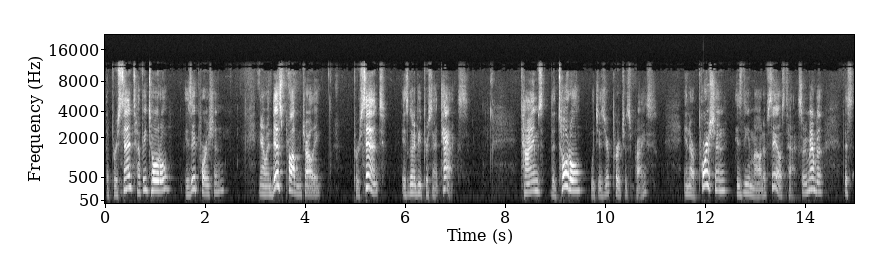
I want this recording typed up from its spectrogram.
The percent of a total is a portion. Now in this problem, Charlie, percent is going to be percent tax times the total, which is your purchase price, and our portion is the amount of sales tax. So remember, this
